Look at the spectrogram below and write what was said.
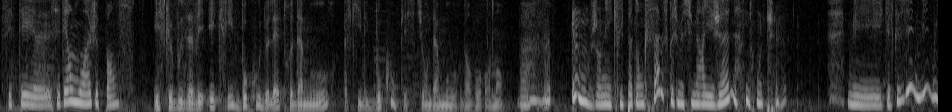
c'était, c'était en moi, je pense. Est-ce que vous avez écrit beaucoup de lettres d'amour? Parce qu'il est beaucoup question d'amour dans vos romans. Ben, j'en ai écrit pas tant que ça, parce que je me suis mariée jeune. Donc, mais quelques-unes, oui. oui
